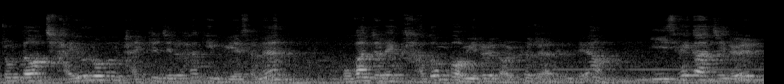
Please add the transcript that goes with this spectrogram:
좀 더 자유로운 발길질을 하기 위해서는 고관절의 가동 범위를 넓혀줘야 되는데요. 이 세 가지를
